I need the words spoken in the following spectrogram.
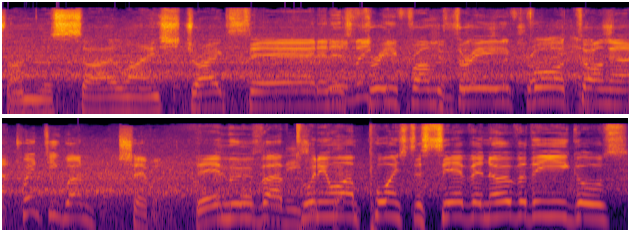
From the sideline, strikes it. It is three from three for Tonga. 21-7. They move up 21 points to 7 over the Eagles.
